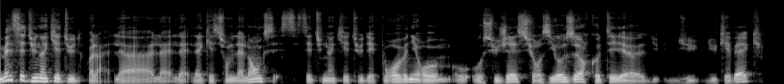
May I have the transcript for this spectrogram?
Mais c'est une inquiétude. Voilà, la, la, la, question de la langue, c'est une inquiétude. Et pour revenir au, au, sujet sur The Other côté euh, du, du, Québec,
